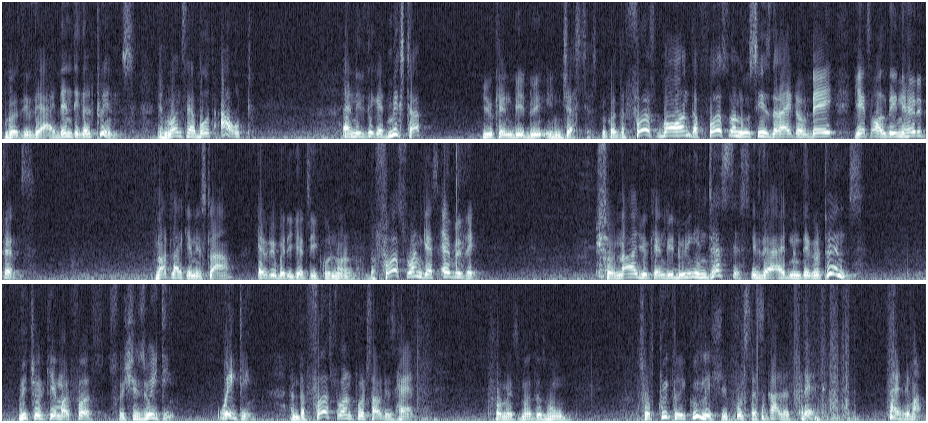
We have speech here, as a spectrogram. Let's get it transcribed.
Because if they are identical twins, and once they are both out, and if they get mixed up, you can be doing injustice. Because the firstborn, the first one who sees the light of day, gets all the inheritance. Not like in Islam, everybody gets equal. No, no, no. The first one gets everything. So now you can be doing injustice if they are identical twins. Which one came out first? So she's waiting, waiting. And the first one puts out his hand from his mother's womb. So quickly, quickly, she puts the scarlet thread, ties him up.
